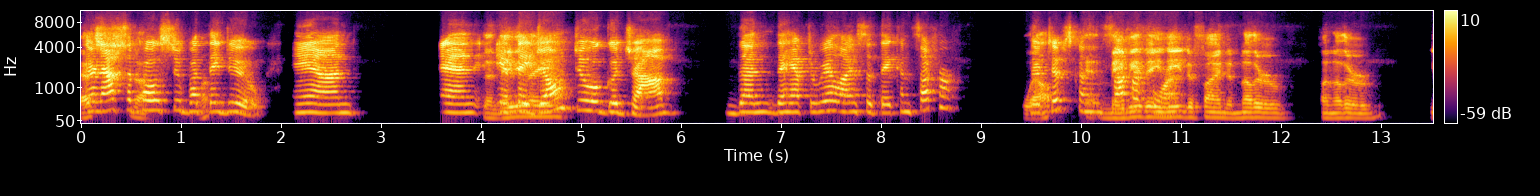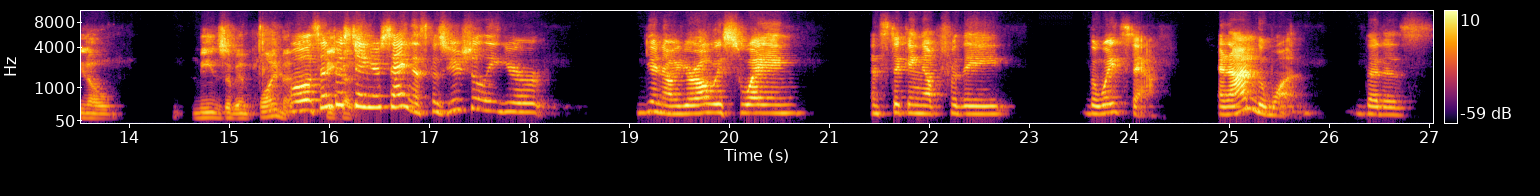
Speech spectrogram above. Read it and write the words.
They're not That's supposed to, but Well. they do. And and Then if they they- don't do a good job, then they have to realize that they can suffer. Their Well, tips can and suffer maybe they for need to find another, another, you know, means of employment. Well, it's interesting you're saying this because usually you're, you know, you're always swaying and sticking up for the the wait staff, and I'm the one that is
